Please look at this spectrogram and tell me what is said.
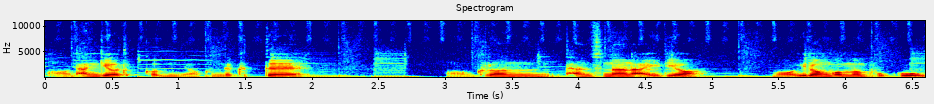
어, 단계였거든요. 근데 그때 어, 그런 단순한 아이디어 뭐 이런 것만 보고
